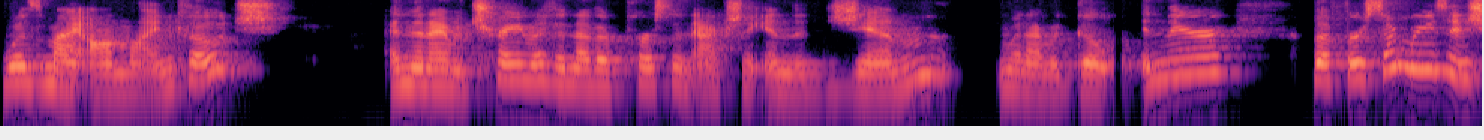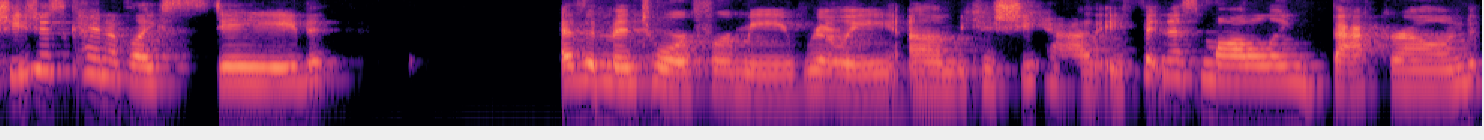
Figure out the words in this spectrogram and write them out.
was my online coach. And then I would train with another person actually in the gym when I would go in there. But for some reason, she just kind of like stayed as a mentor for me, really, um, because she had a fitness modeling background.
